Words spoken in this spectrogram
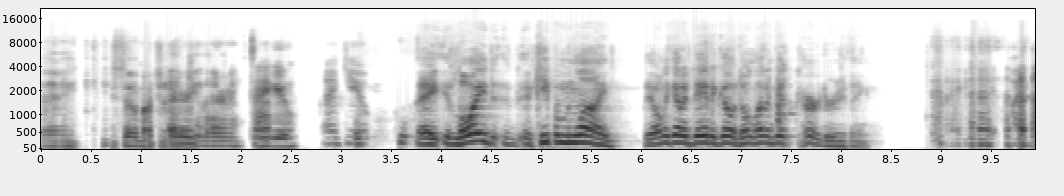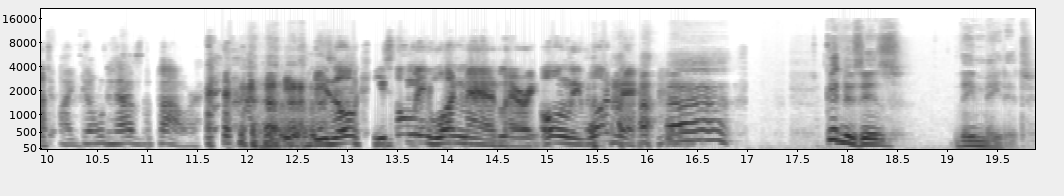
Thank you so much, Larry. Thank you, Larry. Thank you. Thank you. Hey, Lloyd, uh, keep them in line. They only got a day to go. Don't let them get hurt or anything. I, I, I don't have the power. he's, only, he's only one man, Larry. Only one man. Good news is they made it.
